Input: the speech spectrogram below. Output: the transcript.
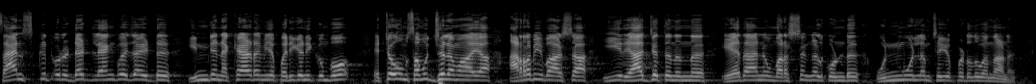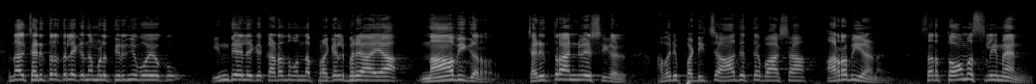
സാൻസ്ക്രിറ്റ് ഒരു ഡെഡ് ലാംഗ്വേജ് ആയിട്ട് ഇന്ത്യൻ അക്കാഡമിയെ പരിഗണിക്കുമ്പോൾ ഏറ്റവും സമുജ്ജലമായ അറബി ഭാഷ ഈ രാജ്യത്ത് നിന്ന് ഏതാനും വർഷങ്ങൾ കൊണ്ട് ഉന്മൂലനം ചെയ്യപ്പെടുന്നു എന്നാണ്. എന്നാൽ ചരിത്രത്തിലേക്ക് നമ്മൾ തിരിഞ്ഞു പോയേക്കൂ. ഇന്ത്യയിലേക്ക് കടന്നു വന്ന പ്രഗത്ഭരായ നാവികർ ചരിത്രാന്വേഷികൾ അവർ പഠിച്ച ആദ്യത്തെ ഭാഷ അറബിയാണ്. സർ തോമസ് ലീമാൻ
